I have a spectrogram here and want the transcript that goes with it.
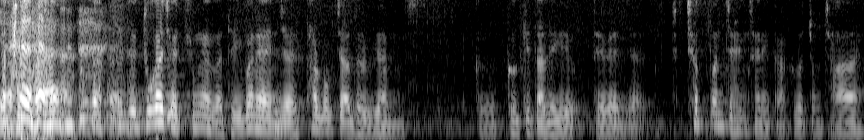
예. 두 가지가 중요한 것 같아요. 이번에 이제 탈북자들을 위한 그 걷기 달리기 대회 이제 첫 번째 행사니까 그거 좀 잘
